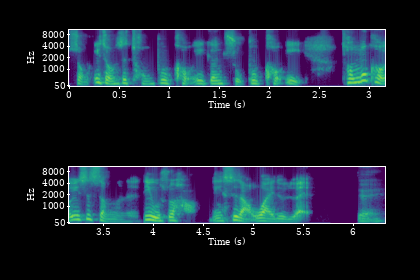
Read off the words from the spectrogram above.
种，一种是同步口译跟主步口译。同步口译是什么呢？例如说，好，你是老外，对不对？对。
